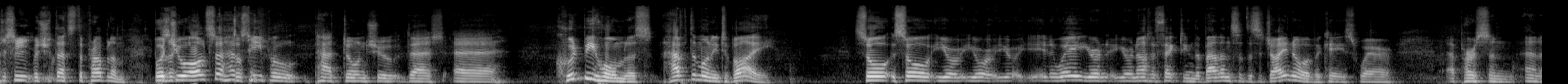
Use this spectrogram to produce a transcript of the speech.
you see- but that's the problem. But Does you it- also have people, Pat, don't you, that uh, could be homeless, have the money to buy. So, so you're you're you're in a way you're you're not affecting the balance of the situation. I know of a case where a person and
